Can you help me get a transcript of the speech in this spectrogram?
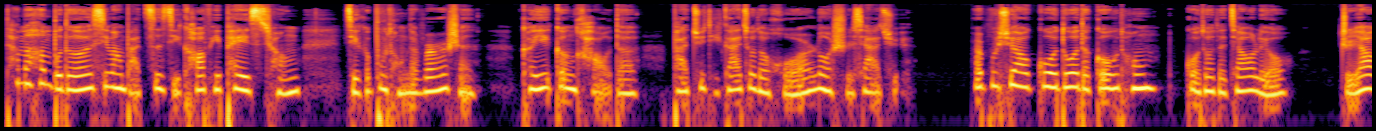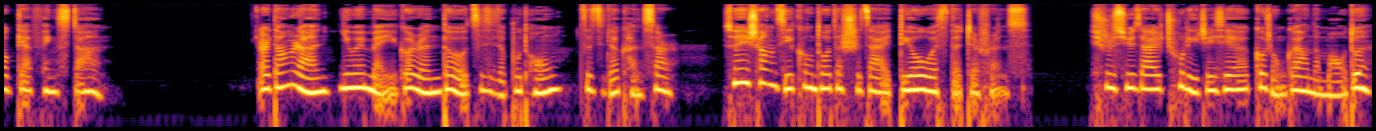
他们恨不得希望把自己 copy paste 成几个不同的 version，可以更好的把具体该做的活儿落实下去，而不需要过多的沟通。过多的交流，只要 get things done。而当然，因为每一个人都有自己的不同、自己的 concern，所以上级更多的是在 deal with the difference，是需在处理这些各种各样的矛盾，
